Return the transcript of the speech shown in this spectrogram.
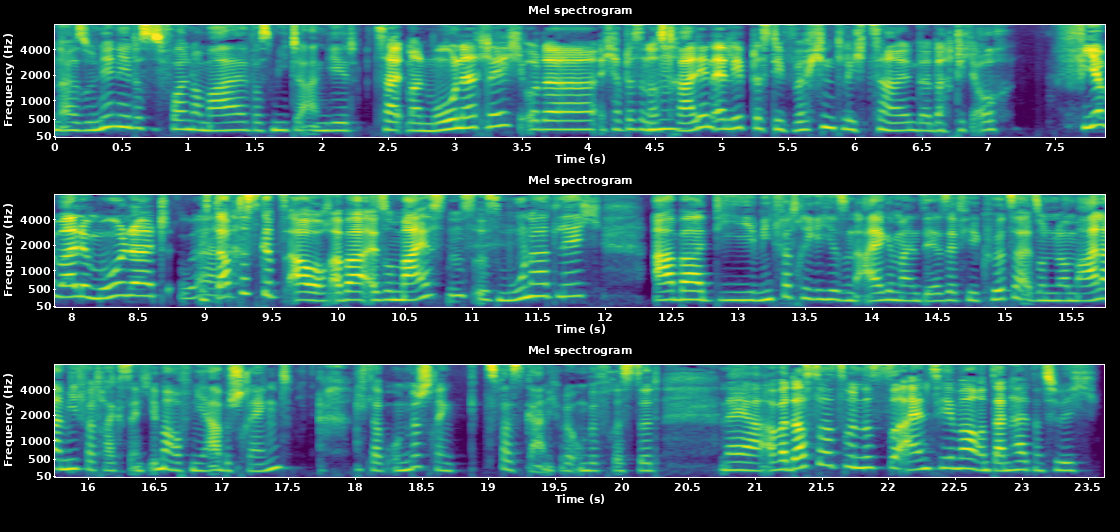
Und also nee, nee, das ist voll normal, was Miete angeht. Zahlt man monatlich oder ich habe das in mhm. Australien erlebt, dass die wöchentlich zahlen, da dachte ich auch, Viermal im Monat? Wow. Ich glaube, das gibt's auch. Aber also meistens ist monatlich. Aber die Mietverträge hier sind allgemein sehr, sehr viel kürzer. Also ein normaler Mietvertrag ist eigentlich immer auf ein Jahr beschränkt. Ach. Ich glaube, unbeschränkt gibt's fast gar nicht oder unbefristet. Naja, aber das war zumindest so ein Thema. Und dann halt natürlich,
